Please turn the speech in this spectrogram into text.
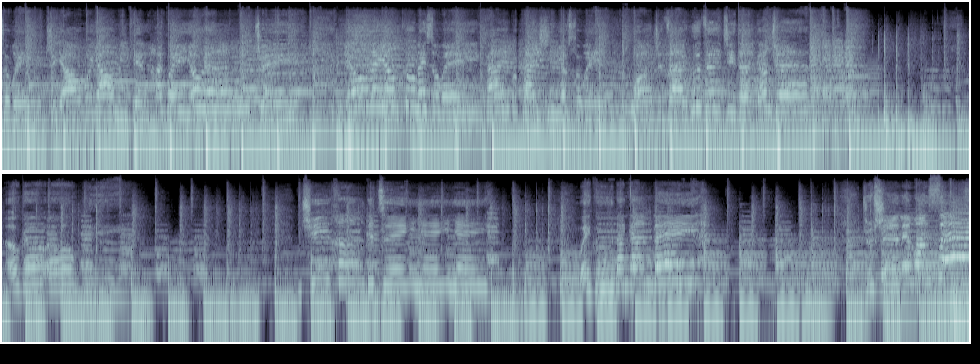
所谓只要我要，明天还会有人追。有没有苦没所谓，开不开心有所谓，我只在乎自己的感觉。Oh go away，去喝个醉，为孤单干杯，祝失恋万岁。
